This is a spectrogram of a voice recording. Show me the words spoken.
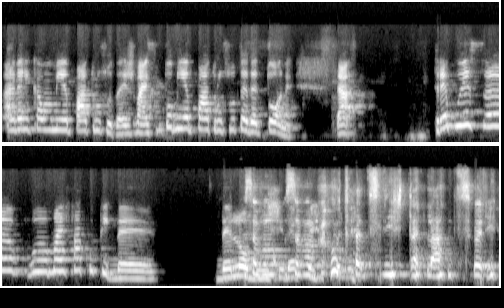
ar veni cam 1400. Deci mai sunt 1400 de tone. Dar trebuie să mai fac un pic de, de lobby să vă, și de Să vă căutați niște lanțuri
